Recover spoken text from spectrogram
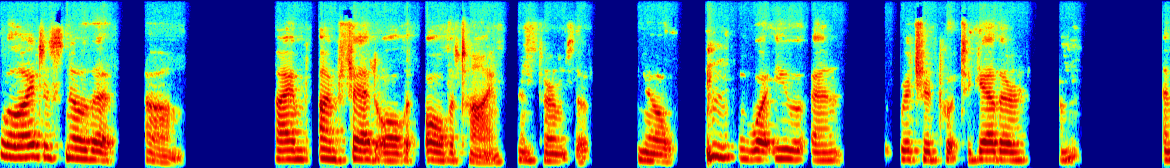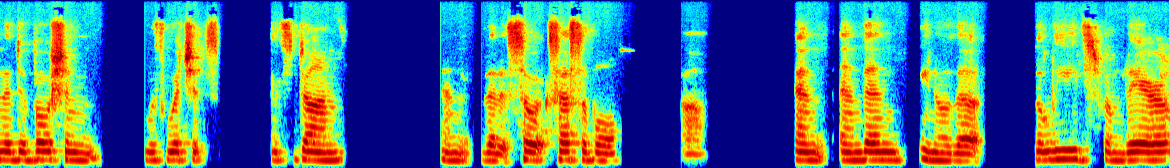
Well, I just know that um, I'm I'm fed all the all the time in terms of you know what you and Richard put together um, and the devotion with which it's it's done, and that it's so accessible, uh, and and then you know the the leads from there.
